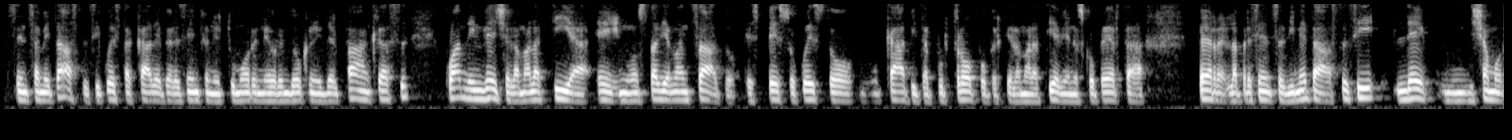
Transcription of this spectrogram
senza metastasi. Questo accade per esempio nel tumore neuroendocrini del pancreas, quando invece la malattia è in uno stadio avanzato e spesso questo capita purtroppo perché la malattia viene scoperta per la presenza di metastasi, le, diciamo,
